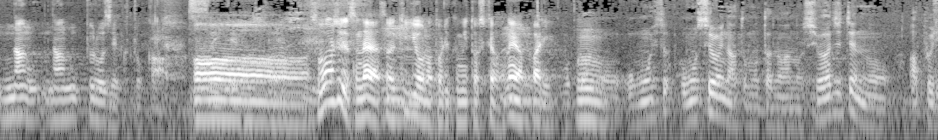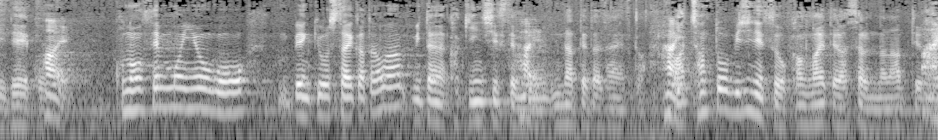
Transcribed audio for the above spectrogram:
何,、何プロジェクトか。続いてる素晴らしいですね、そういう企業の取り組みとしてはね、やっぱり、うん、面白いなと思ったのはあの手話辞典のアプリでこう、はい、この専門用語を勉強したい方はみたいな課金システムになってたじゃないですか、はい、あちゃんとビジネスを考えてらっしゃるんだなっていうのは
